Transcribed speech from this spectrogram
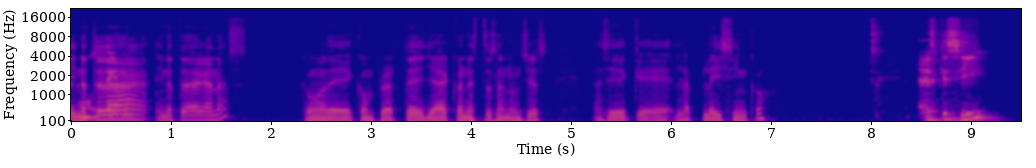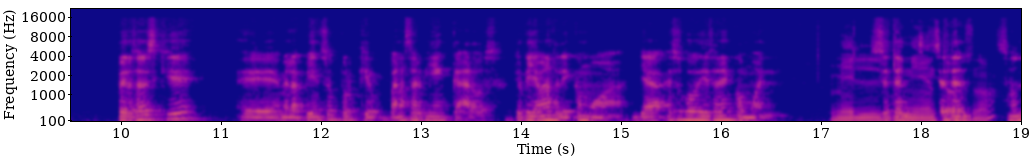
¿Y, no te da, y no te da ganas como de comprarte ya con estos anuncios así de que la Play 5? Es que sí, pero ¿sabes qué? Eh, me la pienso porque van a estar bien caros. Creo que ya van a salir como a... Ya, esos juegos ya salen como en... seten- 1500, seten- ¿no? Son,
